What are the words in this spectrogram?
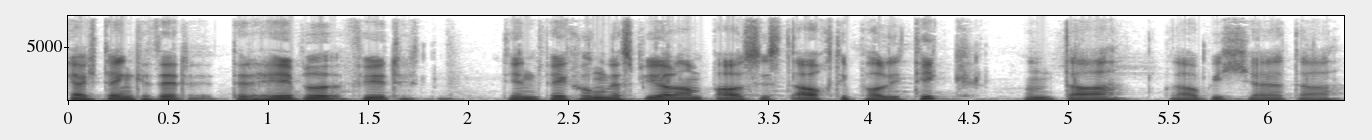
Ja, ich denke, der, der Hebel für die Entwicklung des Biolandbaus ist auch die Politik. Und da glaube ich, äh, da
